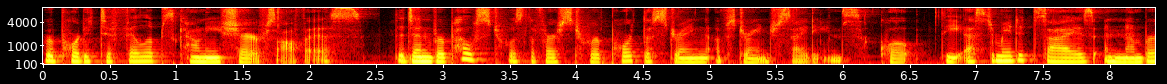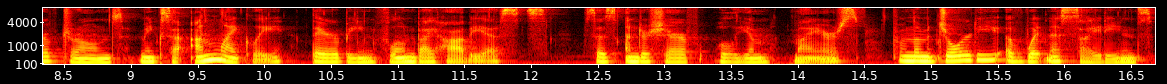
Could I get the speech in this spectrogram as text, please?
reported to Phillips County Sheriff's Office. The Denver Post was the first to report the string of strange sightings. Quote, the estimated size and number of drones makes it unlikely they are being flown by hobbyists, says Undersheriff William Myers. From the majority of witness sightings,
